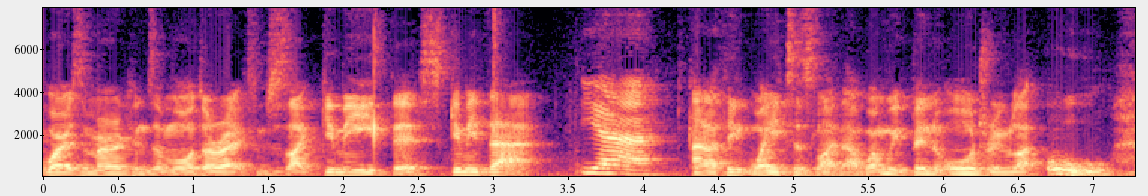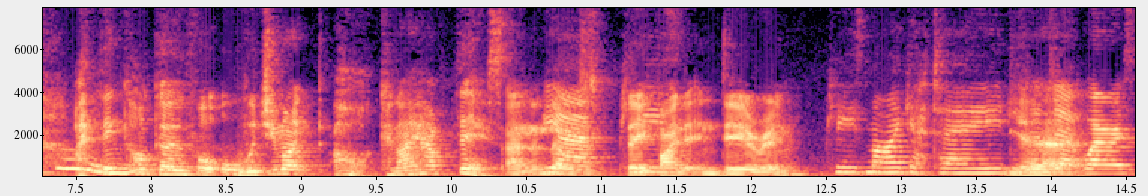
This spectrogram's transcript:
whereas Americans are more direct and just like, give me this, give me that. Yeah. And I think waiters like that when we've been ordering, like, oh, I think I'll go for, oh, would you mind, oh, can I have this? And then Yeah, they'll just, they find it endearing. please my get a Yeah. whereas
